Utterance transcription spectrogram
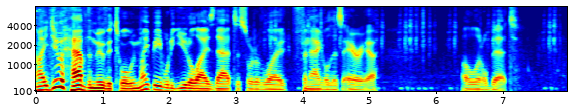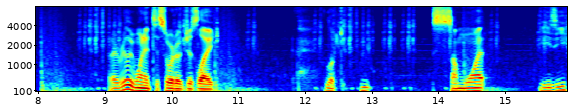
I do have the move it tool. We might be able to utilize that to sort of like finagle this area a little bit. But I really wanted to sort of just like look somewhat easy.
